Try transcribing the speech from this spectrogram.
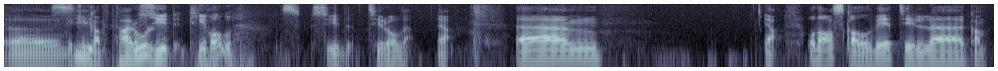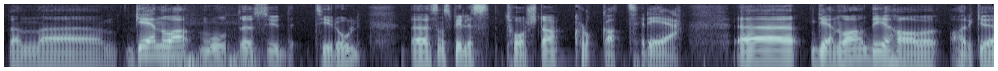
Eh? Syd-Tirol. Syd-Tirol. Syd-Tirol, ja. ja. Ehm, ja. Og da skal vi til eh, kampen eh, Genoa mot eh, Syd-Tirol, eh, som spilles torsdag klokka tre. Eh, Genoa de har, har ikke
